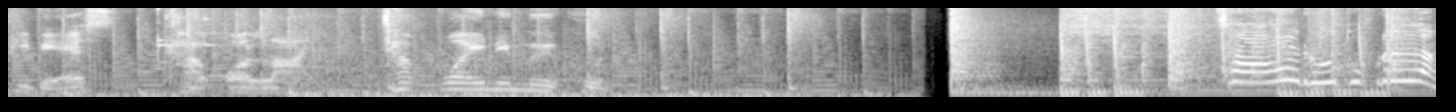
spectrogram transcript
PBS ข่าวออนไลน์ ชับไว้ในมือคุณ แชร์ให้รู้ทุกเรื่อง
